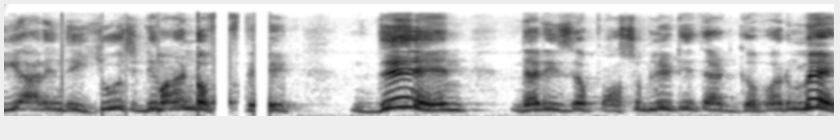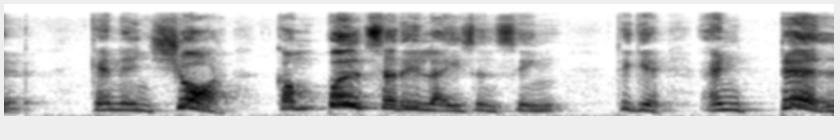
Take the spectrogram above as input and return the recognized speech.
we are in the huge demand of it then there is a possibility that government can ensure compulsory licensing ठीक है and tell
